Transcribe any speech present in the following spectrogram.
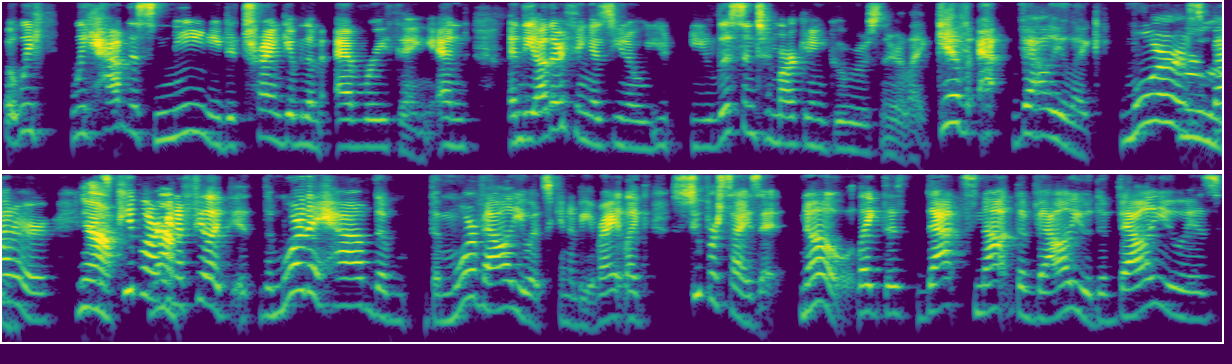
but we we have this need to try and give them everything. And and the other thing is, you know, you you listen to marketing gurus and they're like, give value, like more is mm, better. Yeah. People are yeah. going to feel like the more they have, the the more value it's going to be, right? Like supersize it. No, like the, that's not the value. The value is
